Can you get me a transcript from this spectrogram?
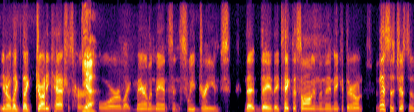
you know, like like Johnny Cash's "Hurt," Yeah. or like Marilyn Manson's "Sweet Dreams." That they they take the song and then they make it their own. This is just a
